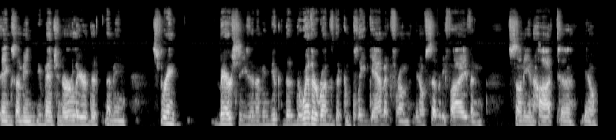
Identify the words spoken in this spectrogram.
things. I mean, you mentioned earlier that, I mean, spring bear season, I mean, you, the, the weather runs the complete gamut from, you know, 75 and sunny and hot to, you know,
